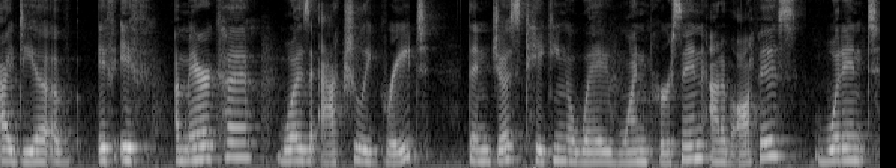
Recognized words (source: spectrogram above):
idea of if if america was actually great then just taking away one person out of office wouldn't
